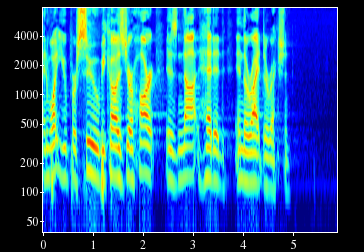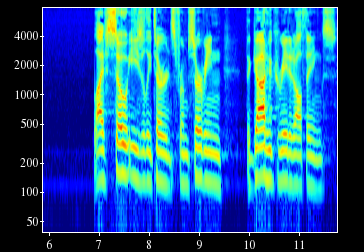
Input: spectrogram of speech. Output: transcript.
and what you pursue because your heart is not headed in the right direction. Life so easily turns from serving the God who created all things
